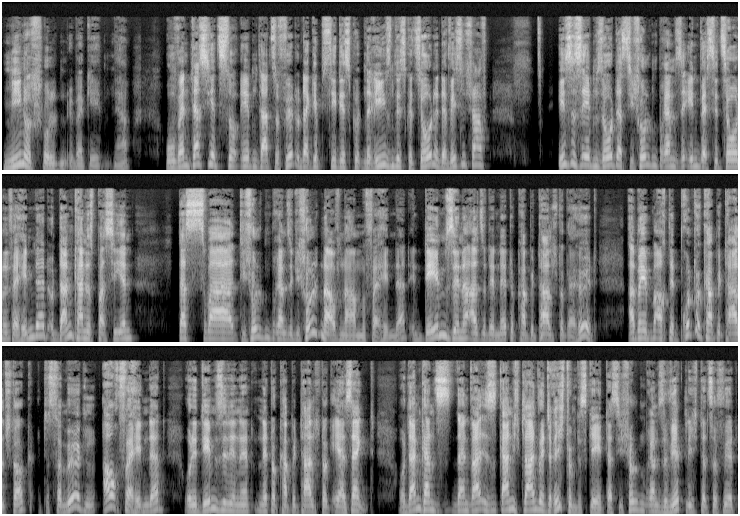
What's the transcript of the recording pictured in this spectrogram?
minus Schulden übergeben, ja. Und wenn das jetzt so eben dazu führt, und da gibt es die Disku eine Riesendiskussion in der Wissenschaft, ist es eben so, dass die Schuldenbremse Investitionen verhindert und dann kann es passieren, dass zwar die Schuldenbremse die Schuldenaufnahme verhindert, in dem Sinne also den Nettokapitalstock erhöht, aber eben auch den Bruttokapitalstock, das Vermögen auch verhindert und in dem Sinne den Nettokapitalstock eher senkt. Und dann kann es, dann ist es gar nicht klar, in welche Richtung das geht, dass die Schuldenbremse wirklich dazu führt,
